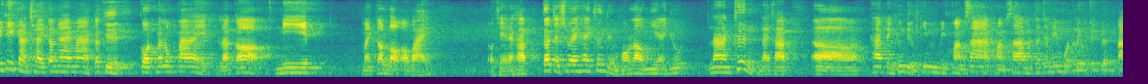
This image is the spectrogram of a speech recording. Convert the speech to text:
วิธีการใช้ก็ง่ายมากก็คือกดมันลงไปแล้วก็หนีบมันก็ล็อกเอาไว้ โอเคนะครับก็จะช่วยให้เครื่องดื่มของเรามีอายุนานขึ้นนะครับถ้าเป็นเครื่องดื่มที่มันมีความซ่าความซ่ามันก็จะไม่หมดเร็วจนเกินไป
